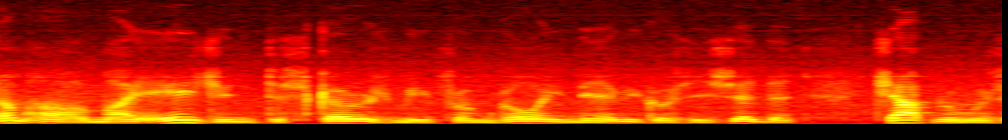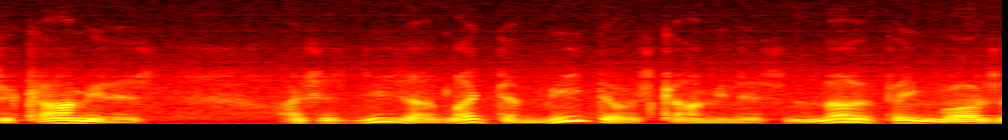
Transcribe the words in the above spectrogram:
somehow my agent discouraged me from going there because he said that Chaplin was a communist. I said, geez, I'd like to meet those communists. And another thing was,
